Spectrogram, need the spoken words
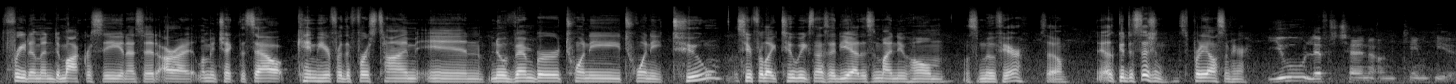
freedom and democracy. And I said, all right, let me check this out. Came here for the first time in November 2022. I was here for like two weeks and I said, yeah, this is my new home. Let's move here. So yeah, good decision. It's pretty awesome here. You left China and came here.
